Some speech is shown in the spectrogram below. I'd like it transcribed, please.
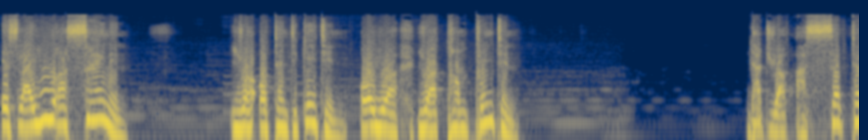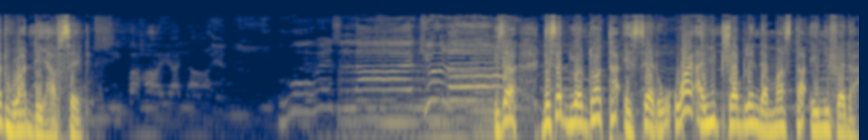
It's like you are signing, you are authenticating, or you are you are thumbprinting that you have accepted what they have said. He said, they said, Your daughter is said, Why are you troubling the master any further?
